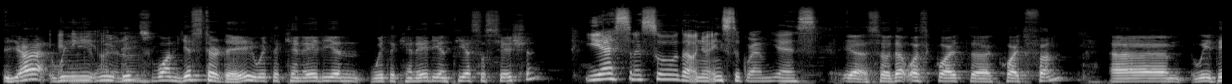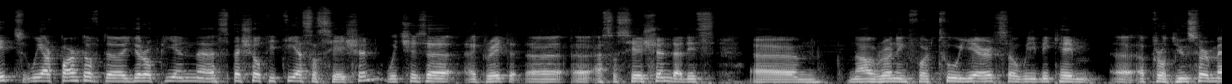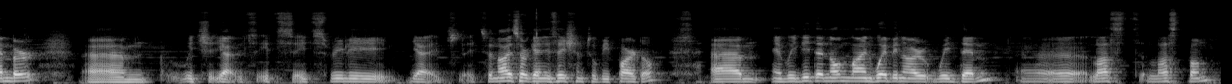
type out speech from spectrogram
Yeah, we, any, we did know. one yesterday with the Canadian with the Canadian Tea Association. Yes, and I saw that on your Instagram. Yes. Yeah, so that was quite uh, quite fun. Um, we did. We are part of the European uh, Specialty Tea Association, which is a, a great uh, uh, association that is um, now running for two years. So we became uh, a producer member, um, which yeah, it's, it's it's really yeah, it's it's a nice organization to be part of. Um, and we did an online webinar with them uh, last last month.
